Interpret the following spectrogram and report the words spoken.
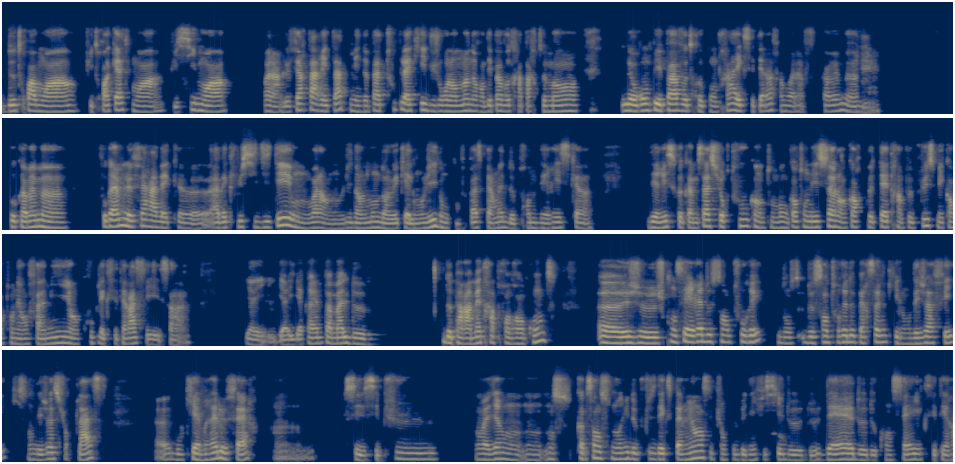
deux, trois mois, puis trois, quatre mois, puis six mois. Voilà, le faire par étapes, mais ne pas tout plaquer du jour au lendemain. Ne rendez pas votre appartement, ne rompez pas votre contrat, etc. Enfin voilà, faut quand même, faut quand même faut quand même le faire avec avec lucidité. On voilà, on vit dans le monde dans lequel on vit, donc on peut pas se permettre de prendre des risques des risques comme ça, surtout quand on bon, quand on est seul encore peut-être un peu plus, mais quand on est en famille, en couple, etc. C'est ça, il y a, y, y a quand même pas mal de de paramètres à prendre en compte. Euh, je, conseillerais de s'entourer, de s'entourer de personnes qui l'ont déjà fait, qui sont déjà sur place euh, ou qui aimeraient le faire. c'est plus on va dire, comme ça, on se nourrit de plus d'expérience et puis on peut bénéficier de d'aide, de, conseils, etc.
